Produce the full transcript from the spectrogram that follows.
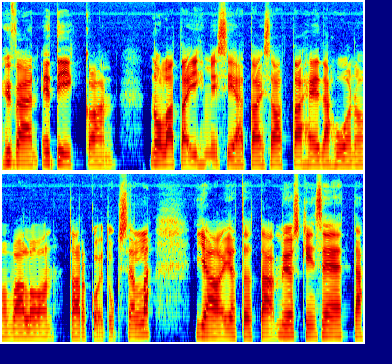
hyvään etiikkaan nolata ihmisiä tai saattaa heitä huonoon valoon tarkoituksella. Ja, ja tota, myöskin se, että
